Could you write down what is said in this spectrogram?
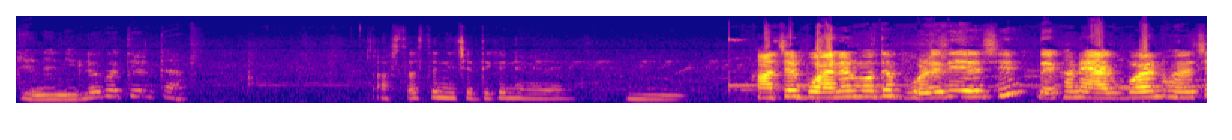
টেনে নিল গো তেলটা? আস্তে আস্তে নিচের দিকে নেমে যাবে। কাঁচের বয়ানের মধ্যে ভরে দিয়েছি তো এখানে এক বয়ান হয়েছে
